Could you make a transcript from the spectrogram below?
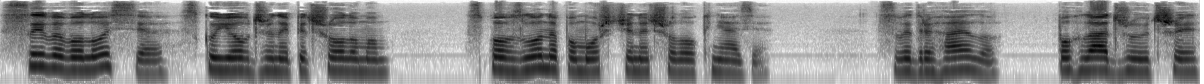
Сиве волосся, скуйовджене під шоломом, сповзло на поморщене чоло князя. Свидригайло, погладжуючи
